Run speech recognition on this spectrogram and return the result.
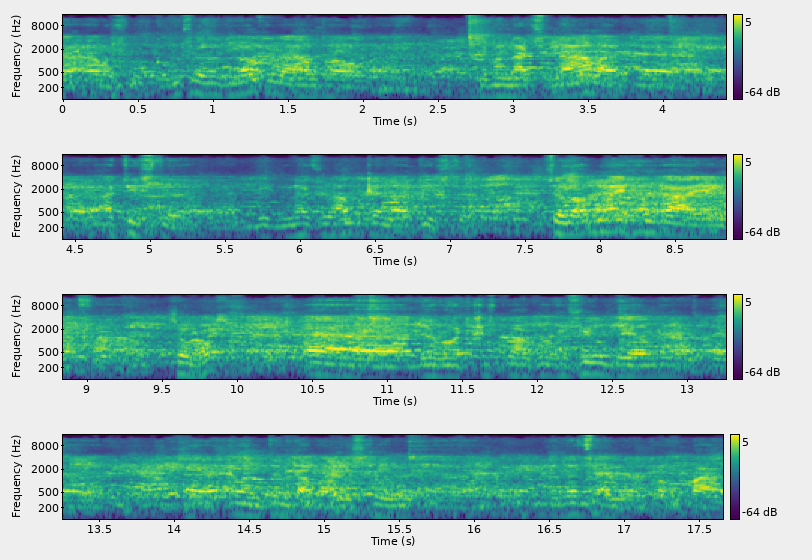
naar Amersfoort komt, zullen er ook een aantal maar nationale eh, artiesten, nationaal bekende artiesten, zullen ook mee gaan draaien in dat verhaal. Zoals? Eh, er wordt gesproken over Jules Deelder, Ellen Tentama misschien. en dat zijn ook wel een paar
